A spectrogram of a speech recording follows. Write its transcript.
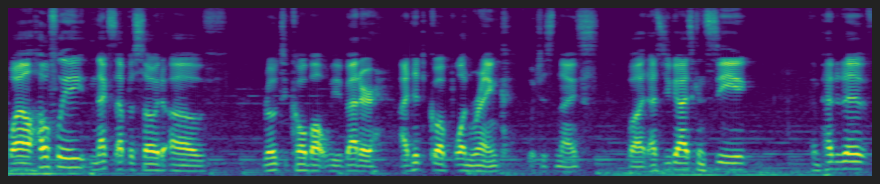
well, hopefully next episode of Road to Cobalt will be better. I did go up one rank, which is nice. But as you guys can see, competitive,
